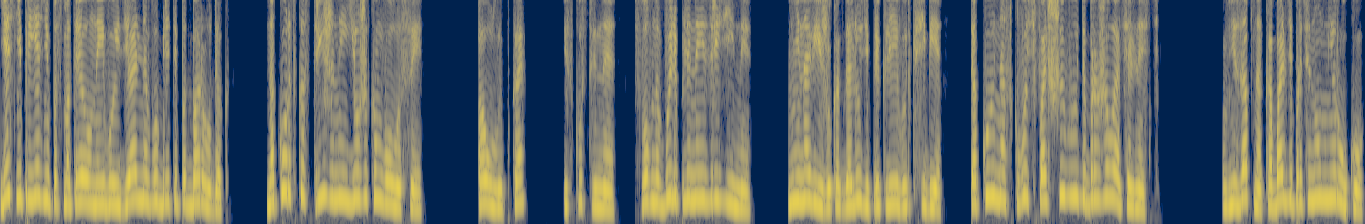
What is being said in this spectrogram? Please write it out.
Я с неприязнью посмотрела на его идеально выбритый подбородок, на коротко стриженные ежиком волосы. А улыбка? Искусственная, словно вылепленная из резины. Ненавижу, когда люди приклеивают к себе такую насквозь фальшивую доброжелательность. Внезапно Кабальди протянул мне руку.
